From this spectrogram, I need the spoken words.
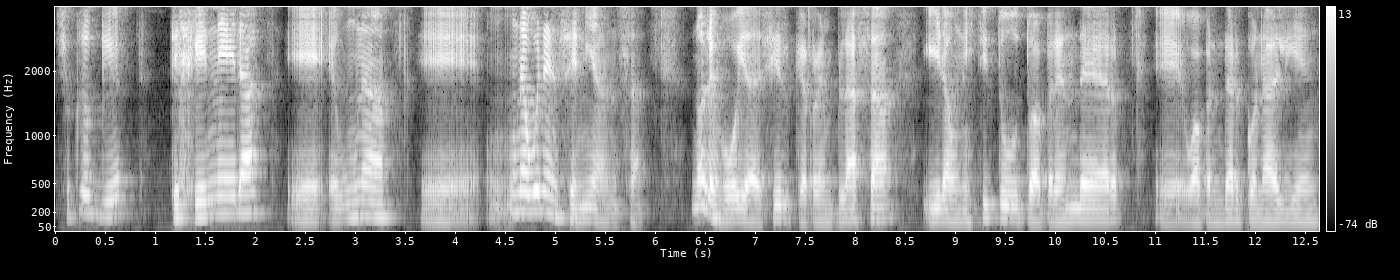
yo creo que te genera eh, una, eh, una buena enseñanza. No les voy a decir que reemplaza ir a un instituto, aprender eh, o aprender con alguien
